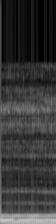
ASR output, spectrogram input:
Oh.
